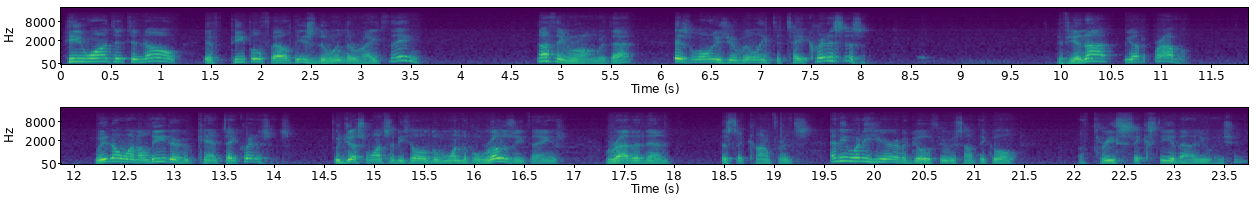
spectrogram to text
He wanted to know if people felt he's doing the right thing. Nothing wrong with that as long as you're willing to take criticism. If you're not, we got a problem. We don't want a leader who can't take criticism, who just wants to be told the wonderful rosy things rather than the circumference. Anybody here ever go through something called a 360 evaluation?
